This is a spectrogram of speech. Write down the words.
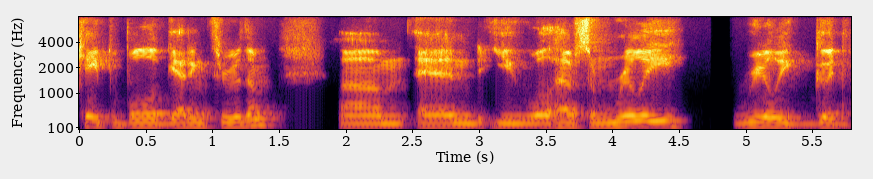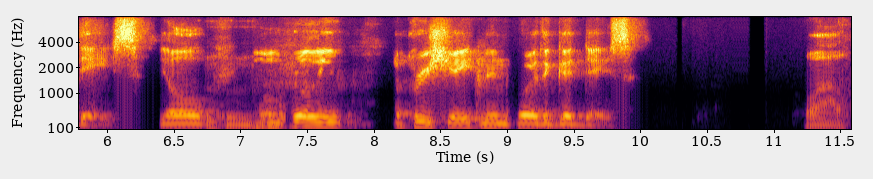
capable of getting through them, um, and you will have some really really good days. You'll, Mhm. you'll really appreciate and enjoy the good days. Wow.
